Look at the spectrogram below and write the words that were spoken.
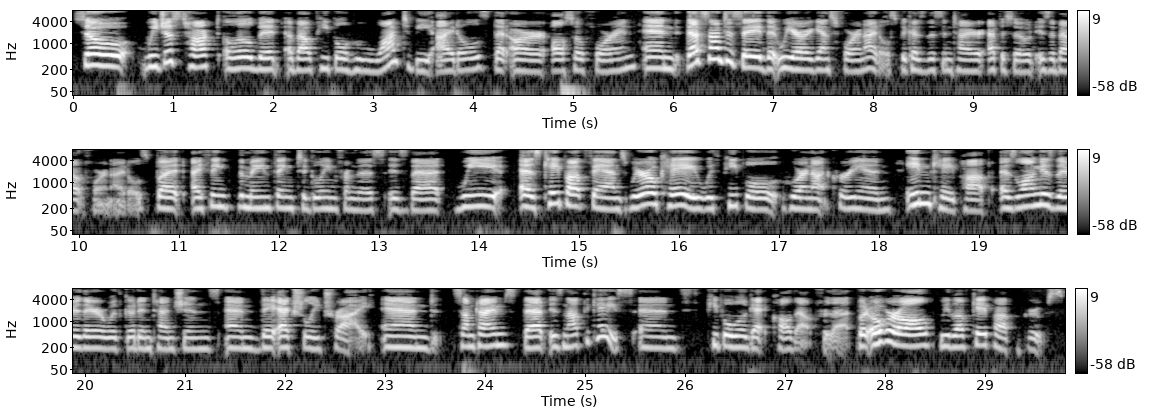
So, we just talked a little bit about people who want to be idols that are also foreign. And that's not to say that we are against foreign idols, because this entire episode is about foreign idols. But I think the main thing to glean from this is that we, as K pop fans, we're okay with people who are not Korean in K pop as long as they're there with good intentions and they actually try. And sometimes that is not the case, and people will get called out for that. But overall, we love K pop groups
